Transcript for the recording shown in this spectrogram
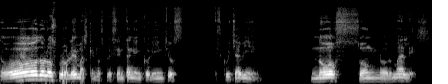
Todos los problemas que nos presentan en Corintios, escucha bien, no son normales.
